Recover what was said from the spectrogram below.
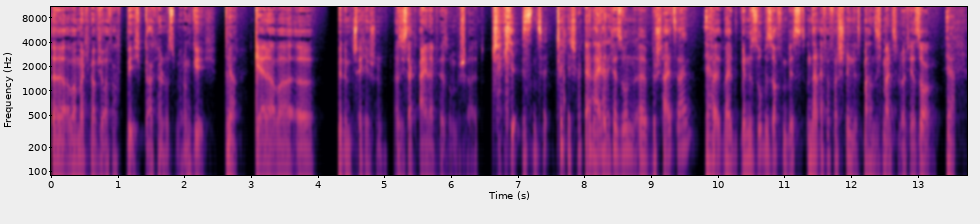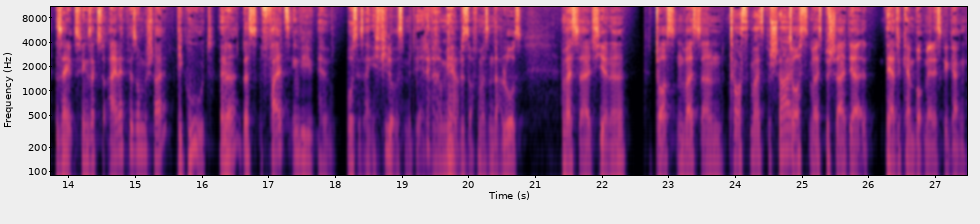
Äh, aber manchmal habe ich auch einfach wirklich gar keine Lust mehr, dann gehe ich. Ja. Gerne aber äh, mit einem Tschechischen. Also ich sag einer Person Bescheid. Tschechi ist ein Tsche- tschechischer? Ja, eine. Person äh, Bescheid sagen, Ja. weil, weil wenn du so besoffen bist und dann einfach verschwindest, machen sich manche Leute ja Sorgen. Ja. Deswegen sagst du einer Person Bescheid, Wie gut. Ja. ne? dass falls irgendwie, äh, wo ist jetzt eigentlich viel los mit dir? Der war doch mega Ja. besoffen, was ist denn da los? Dann weißt du halt hier, ne? Thorsten weiß dann, Thorsten weiß Bescheid. Thorsten weiß Bescheid, ja, der hatte keinen Bock mehr, der ist gegangen.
